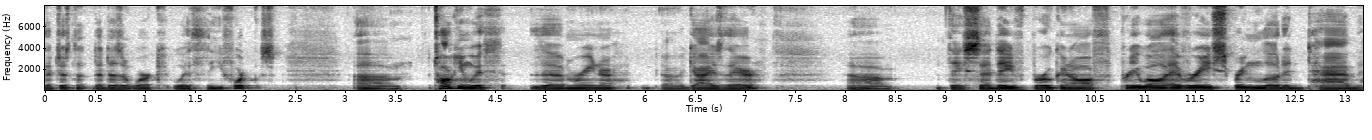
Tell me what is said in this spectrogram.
that just that doesn't work with the forkless. Um, talking with the marina uh, guys there, um, they said they've broken off pretty well every spring-loaded tab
